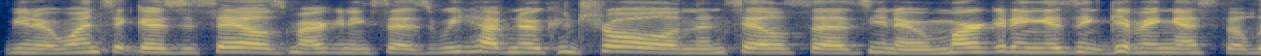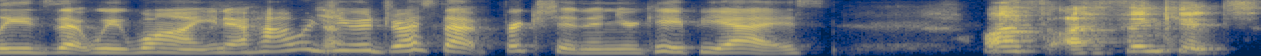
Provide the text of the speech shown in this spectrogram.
you know once it goes to sales marketing says we have no control and then sales says you know marketing isn't giving us the leads that we want. You know how would yeah. you address that friction in your kpis I, th- I think it's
